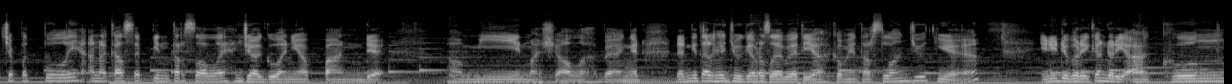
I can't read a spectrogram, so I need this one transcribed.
cepet pulih, anak kasep, pinter, soleh, jagoannya panda. Amin, Masya Allah banget. Dan kita lihat juga persahabat ya, komentar selanjutnya. Ini diberikan dari akun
